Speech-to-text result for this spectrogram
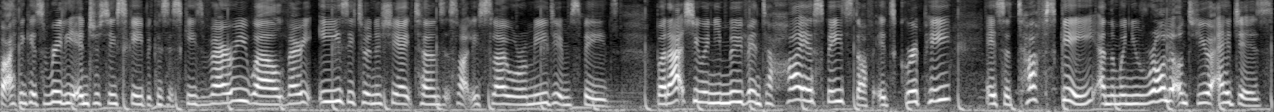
but I think it's a really interesting ski because it skis very well, very easy to initiate turns at slightly slow or medium speeds. But actually when you move into higher speed stuff, it's grippy, it's a tough ski, and then when you roll it onto your edges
